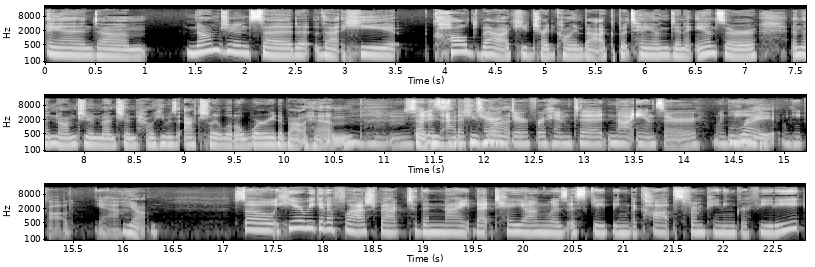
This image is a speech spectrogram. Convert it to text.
And um Namjoon said that he called back, he tried calling back, but Taehyung didn't answer. And then Namjoon mentioned how he was actually a little worried about him. So Mm-hmm. that is out of he's not- character for him to not answer when he Right. when he called. Yeah. yeah. So here we get a flashback to the night that Taehyung was escaping the cops from painting graffiti,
